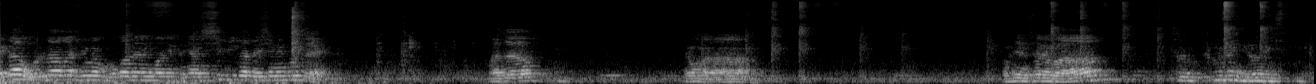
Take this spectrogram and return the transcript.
얘가 올라가시면 뭐가 되는 거니? 그냥 12가 되시는 거지? 맞아요? 영훈아 정신 차려봐 전 항상 일어나 있습니다.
